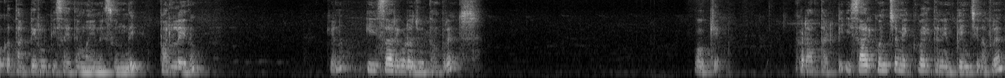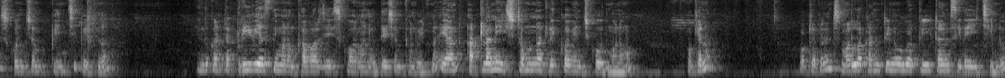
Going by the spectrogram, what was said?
ఒక థర్టీ రూపీస్ అయితే మైనస్ ఉంది. పర్లేదు. ఓకేనా? ఈసారి కూడా చూద్దాం ఫ్రెండ్స్ ఓకే. ఇక్కడ థర్టీ ఈసారి కొంచెం ఎక్కువ అయితే నేను పెంచిన ఫ్రెండ్స్ కొంచెం పెంచి పెట్టిన. ఎందుకంటే ప్రీవియస్ది మనం కవర్ చేసుకోవాలనే ఉద్దేశంతో పెట్టిన. అట్లనే ఇష్టం ఉన్నట్లు ఎక్కువ పెంచుకోవద్దు మనము. ఓకేనా? ఓకే ఫ్రెండ్స్ మళ్ళీ కంటిన్యూగా త్రీ టైమ్స్ ఇదే ఇచ్చిండు.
